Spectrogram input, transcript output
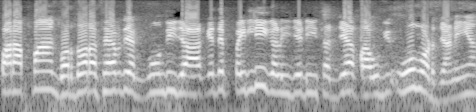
ਪਰ ਆਪਾਂ ਗੁਰਦੁਆਰਾ ਸਾਹਿਬ ਦੇ ਅੱਗੋਂ ਦੀ ਜਾ ਕੇ ਤੇ ਪਹਿਲੀ ਗਲੀ ਜਿਹੜੀ ਸੱਜੇ ਹੱਥ ਆਊਗੀ, ਉਹ ਮੁੜ ਜਾਣੀ ਆ।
